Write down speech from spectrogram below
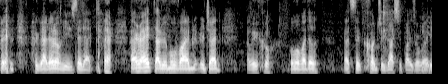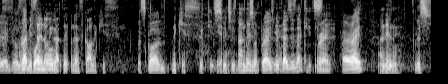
I'm glad none of you said that. all right, and we move on, Richard. And we co- come over to, that's the country gossipers over there. So Right that one that, we got the, that's called the kiss. it's called The kiss. The Kiss, Yeah. which is not And a then- surprise yeah. because it's a kids. Right. All right. And then This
